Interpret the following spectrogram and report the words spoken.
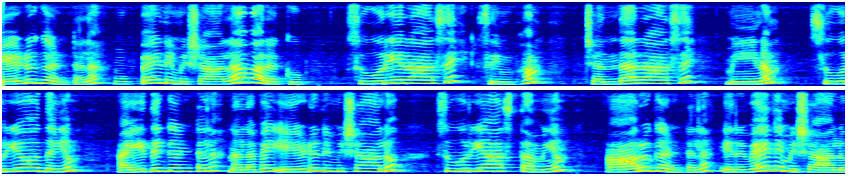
ఏడు గంటల ముప్పై నిమిషాల వరకు సూర్యరాశి సింహం చంద్రరాశి మీనం సూర్యోదయం ఐదు గంటల నలభై ఏడు నిమిషాలు సూర్యాస్తమయం ఆరు గంటల ఇరవై నిమిషాలు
